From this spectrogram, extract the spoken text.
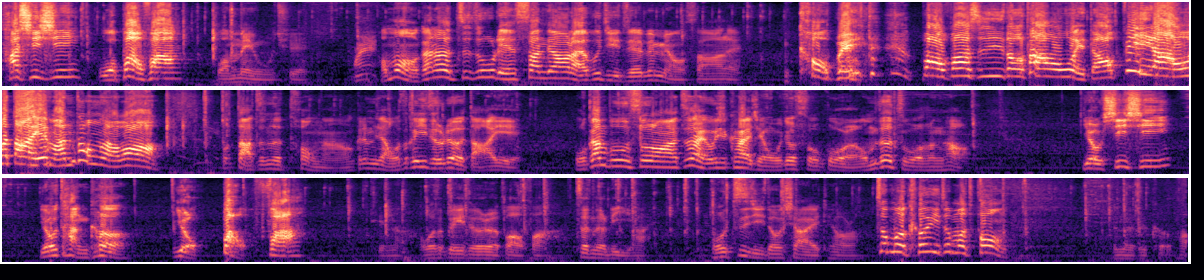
他西西，我爆发，完美无缺，好猛！刚那个蜘蛛连上吊都来不及，直接被秒杀嘞！靠背 爆发西西都他我尾刀，屁啦！我打野蛮痛的，好不好？我打真的痛啊！我跟你们讲，我这个一折六打野。我刚不是说了吗？这场游戏开前我就说过了，我们这个组合很好，有西西，有坦克，有爆发。天哪，我这个一德的爆发真的厉害，我自己都吓一跳了。怎么可以这么痛，真的是可怕。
